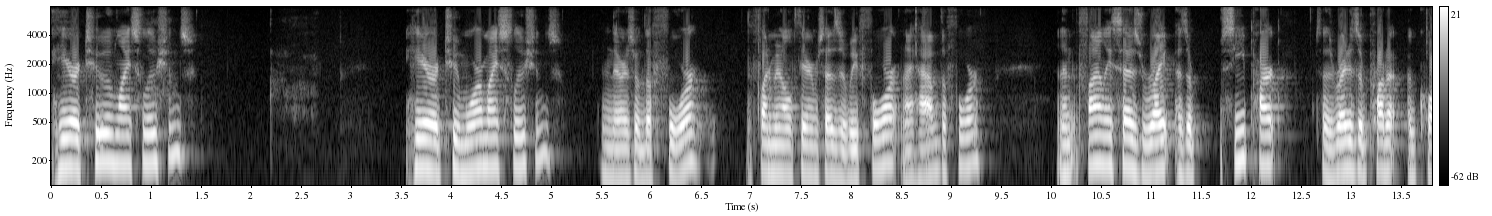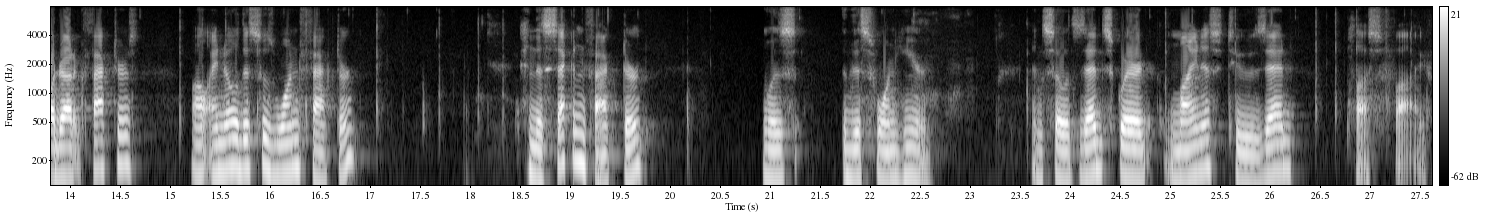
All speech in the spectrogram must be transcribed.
here are two of my solutions. Here are two more of my solutions. And there's are the four. The fundamental theorem says there'll be four, and I have the four. And then it finally says write as a C part, says write as a product of quadratic factors. Well, I know this was one factor, and the second factor was this one here. And so it's z squared minus 2z plus 5.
